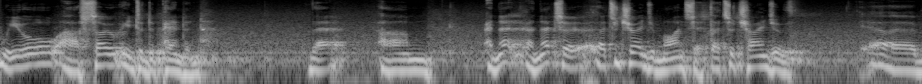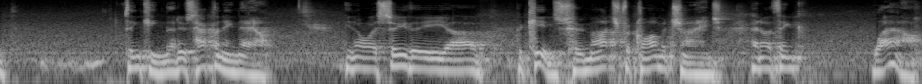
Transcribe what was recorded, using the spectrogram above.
we all are so interdependent that, um, and that, and that's a that's a change of mindset. That's a change of uh, thinking that is happening now. You know, I see the uh, the kids who march for climate change, and I think, wow,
